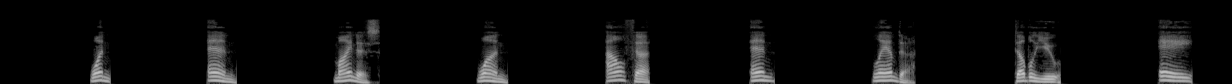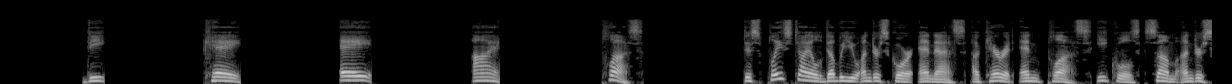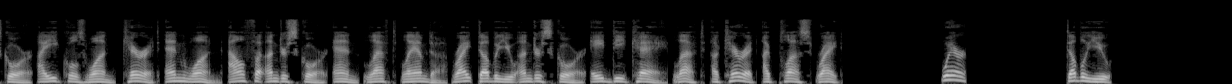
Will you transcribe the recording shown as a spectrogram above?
one N minus one alpha N lambda W A D K A I plus Display style W underscore NS a caret N plus equals sum underscore I equals one caret N one alpha underscore N left lambda right W underscore ADK left a caret I plus right where W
